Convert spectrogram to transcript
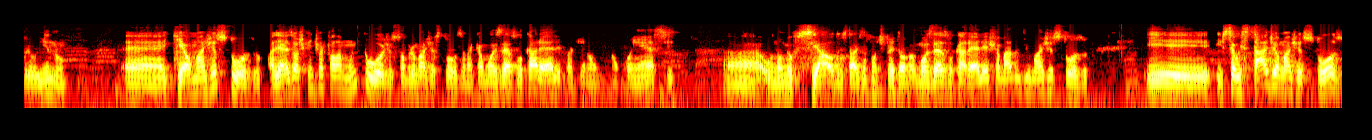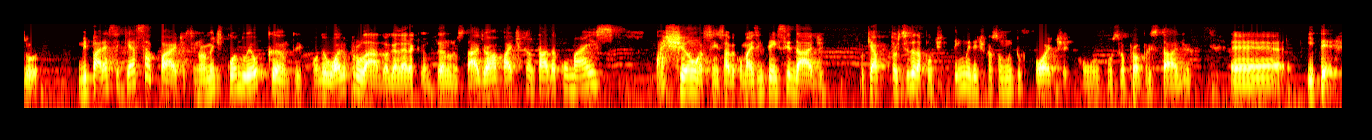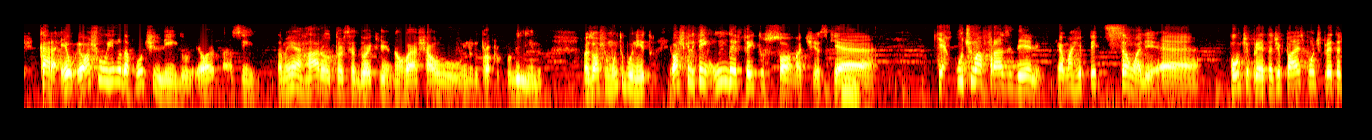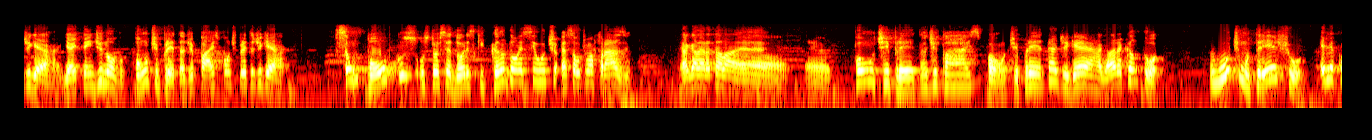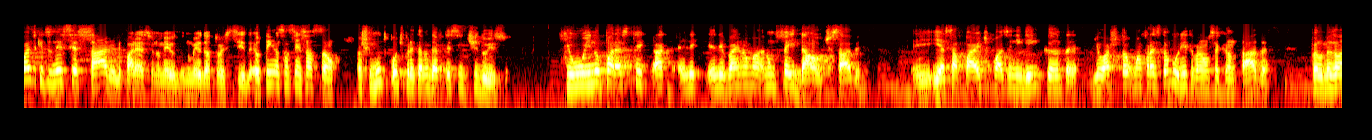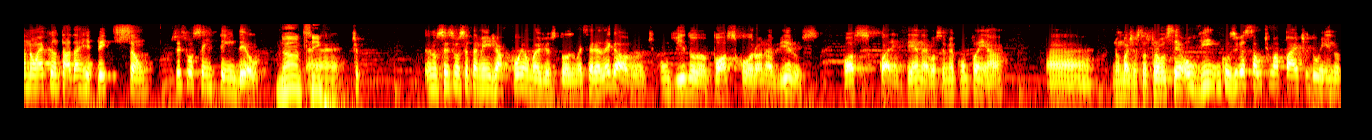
Sobre o hino, é, que é o majestoso. Aliás, eu acho que a gente vai falar muito hoje sobre o majestoso, né? Que é o Moisés Lucarelli, para quem não, não conhece. Uh, o nome oficial do estádio da Ponte Preta, é Moisés Lucarelli, é chamado de majestoso. E, e seu estádio é majestoso, me parece que essa parte, assim, normalmente quando eu canto e quando eu olho para o lado a galera cantando no estádio, é uma parte cantada com mais paixão, assim, sabe, com mais intensidade porque a torcida da Ponte tem uma identificação muito forte com, com o seu próprio estádio. É, e te, cara, eu, eu acho o hino da Ponte lindo. Eu, assim, também é raro o torcedor que não vai achar o, hino do próprio clube lindo. Mas eu acho muito bonito. Eu acho que ele tem um defeito só, Matias, que é que é a última frase dele, que é uma repetição ali. É, Ponte Preta de paz, Ponte Preta de guerra. E aí tem de novo, Ponte Preta de paz, Ponte Preta de guerra são poucos os torcedores que cantam esse essa última frase. A galera tá lá, é, é, Ponte Preta de paz, Ponte Preta de guerra, a galera cantou. O último trecho, ele é quase que desnecessário, ele parece, no meio, no meio da torcida. Eu tenho essa sensação. Acho que muito Ponte Pretano deve ter sentido isso. Que o hino parece que ele, ele vai numa, num fade out, sabe? E, e essa parte quase ninguém canta. E eu acho tão, uma frase tão bonita para não ser cantada pelo menos ela não é cantada a repetição. Não sei se você entendeu. Não, sim. É, tipo, eu não sei se você também já foi ao Majestoso, mas seria legal. Eu te convido pós-coronavírus, pós-quarentena, você me acompanhar uh, no Majestoso para você ouvir, inclusive, essa última parte do hino.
